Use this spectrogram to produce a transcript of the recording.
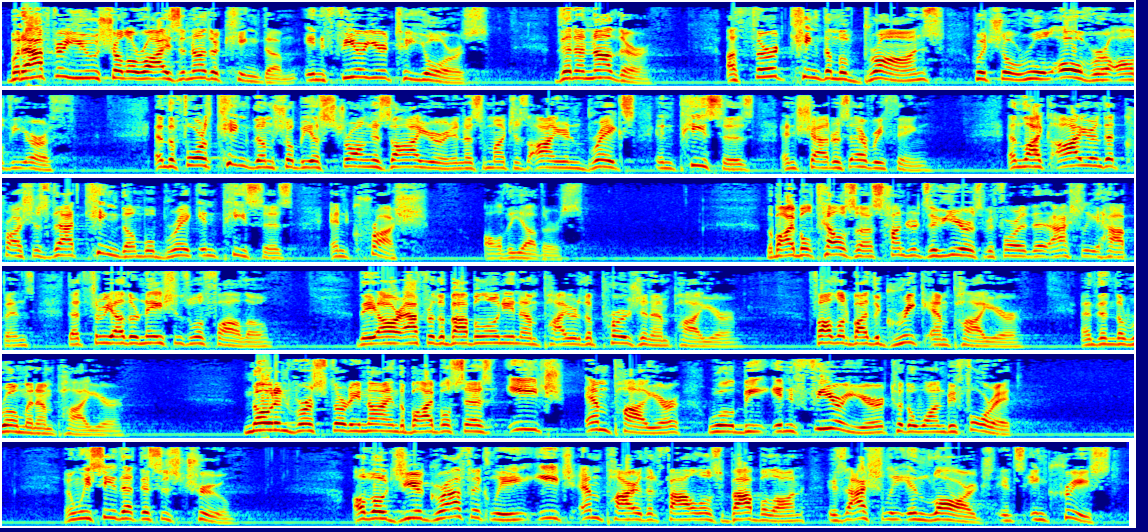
But after you shall arise another kingdom, inferior to yours, then another, a third kingdom of bronze, which shall rule over all the earth. And the fourth kingdom shall be as strong as iron, inasmuch as iron breaks in pieces and shatters everything. And like iron that crushes, that kingdom will break in pieces and crush all the others. The Bible tells us hundreds of years before that actually happens that three other nations will follow. They are after the Babylonian Empire, the Persian Empire, followed by the Greek Empire, and then the Roman Empire. Note in verse 39, the Bible says each empire will be inferior to the one before it. And we see that this is true. Although geographically, each empire that follows Babylon is actually enlarged, it's increased.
